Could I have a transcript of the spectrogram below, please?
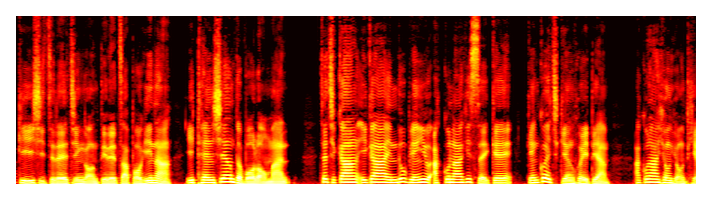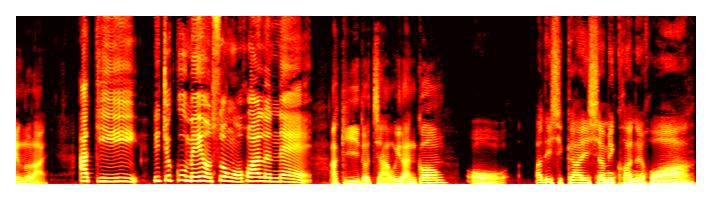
基是一个真戆直的查甫囡仔，伊天生就无浪漫。这一天，伊甲因女朋友阿君仔去踅街，经过一间花店，阿君仔雄雄停落来。阿基，你这久没有送我花了呢？阿基就真为难讲。哦，啊，你是介意什么款的花？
